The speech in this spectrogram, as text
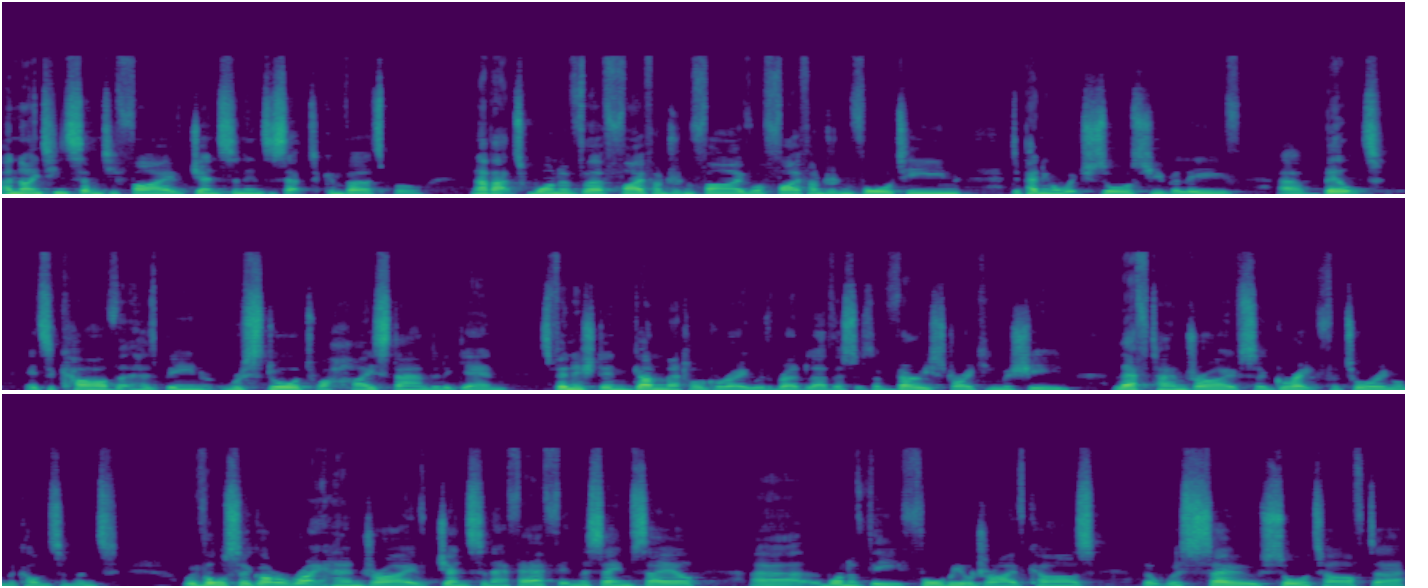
a 1975 Jensen Interceptor convertible. Now that's one of the 505 or 514 depending on which source you believe, uh, built. It's a car that has been restored to a high standard again. It's finished in gunmetal grey with red leather, so it's a very striking machine. Left-hand drive, so great for touring on the continent. We've also got a right-hand drive Jensen FF in the same sale, uh, one of the four-wheel drive cars that was so sought after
